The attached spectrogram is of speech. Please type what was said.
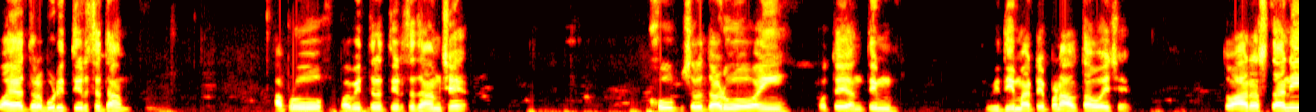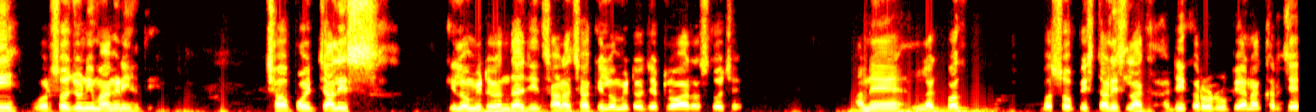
વાયા દ્રબુડી તીર્થધામ. આપણું પવિત્ર તીર્થધામ છે. ખૂબ શ્રદ્ધાળુઓ અહીં પોતે અંતિમ વિધિ માટે પણ આવતા હોય છે. તો આ રસ્તાની વર્ષો જૂની માંગણી હતી. છ પોઈન્ટ ચાલીસ કિલોમીટર અંદાજિત, સાડા છ કિલોમીટર જેટલો આ રસ્તો છે. અને લગભગ બસો પિસ્તાળીસ લાખ અઢી કરોડ રૂપિયાના ખર્ચે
